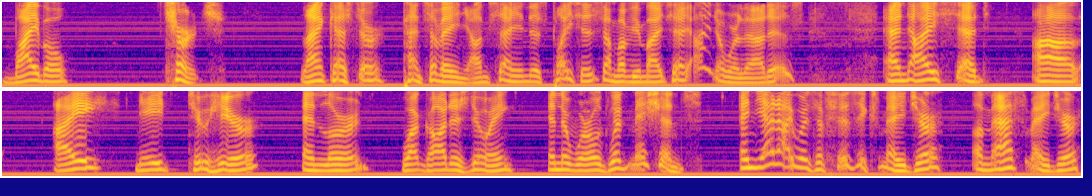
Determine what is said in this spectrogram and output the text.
Bible Church, Lancaster, Pennsylvania. I'm saying this places. Some of you might say, I know where that is. And I said, uh, I need to hear and learn what God is doing in the world with missions. And yet I was a physics major, a math major,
